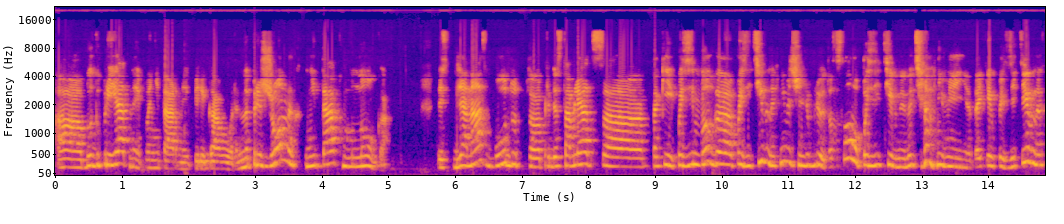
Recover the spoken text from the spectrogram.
а, благоприятные планетарные переговоры. Напряженных не так много. То есть для нас будут э, предоставляться такие много позитивных, не очень люблю это слово позитивные, но тем не менее таких позитивных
